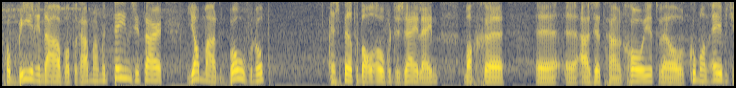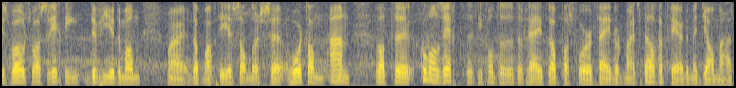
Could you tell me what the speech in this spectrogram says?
proberen in de aanval te gaan. Maar meteen zit daar Janmaat bovenop. En speelt de bal over de zijlijn. Mag... Uh, AZ gaan gooien. Terwijl Koeman eventjes boos was richting de vierde man. Maar dat mag de heer Sanders. Uh, hoort dan aan wat Koeman zegt. Dat hij vond dat het een vrije trap was voor Feyenoord. Maar het spel gaat verder met Jan Maat.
